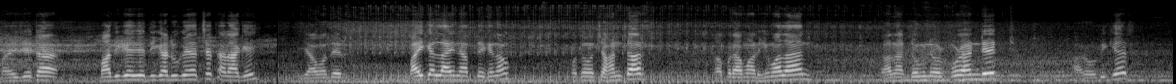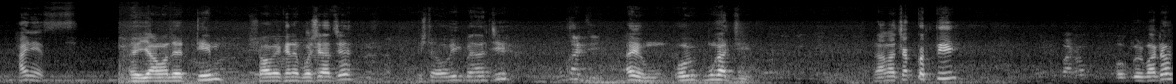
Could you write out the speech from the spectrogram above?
মানে যেটা বাদিকে যে দীঘা ঢুকে যাচ্ছে, তার আগেই। যে আমাদের বাইকের লাইন আপ দেখে নাও। প্রথম হচ্ছে হান্টার তারপরে আমার হিমালয়ান রানার ডোমিনোর ফোর হান্ড্রেড আর অভিকের হাইনেস। এই যে আমাদের টিম সব এখানে বসে আছে। মিস্টার অভিক ব্যানার্জি। মুখার্জি। এই অভিক মুখার্জি। রানা চক্রবর্তী। অগ্গুর পাঠক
